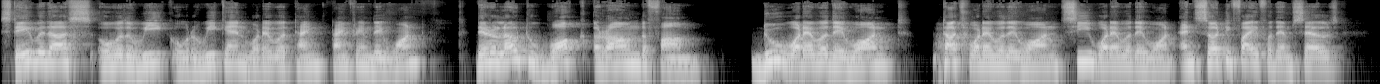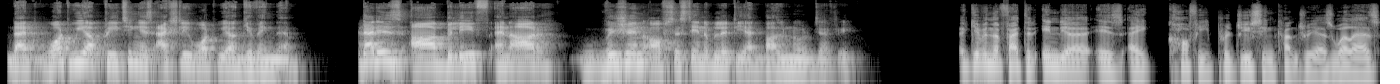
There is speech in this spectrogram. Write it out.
stay with us over the week, over a weekend, whatever time, time frame they want. They're allowed to walk around the farm, do whatever they want, touch whatever they want, see whatever they want, and certify for themselves that what we are preaching is actually what we are giving them. That is our belief and our vision of sustainability at Balanoor, Jeffrey. Given the fact that India is a coffee producing country as well as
